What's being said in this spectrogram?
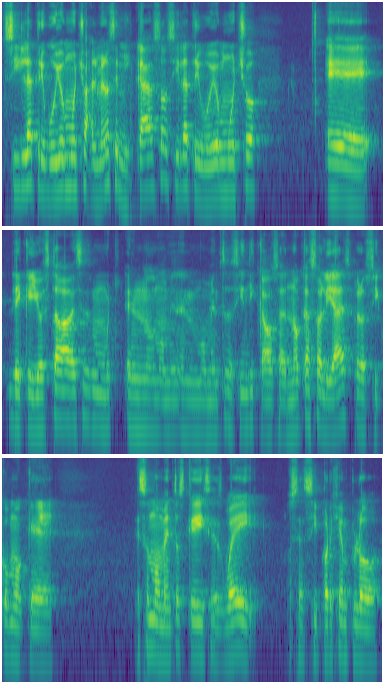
sí le atribuyo mucho, al menos en mi caso, sí le atribuyo mucho eh, de que yo estaba a veces en, los momentos así indicados, o sea, no casualidades, pero sí como que esos momentos que dices, güey, o sea, si por ejemplo,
